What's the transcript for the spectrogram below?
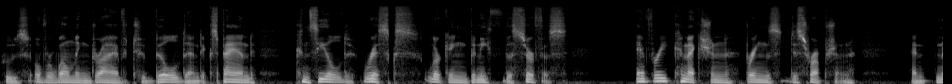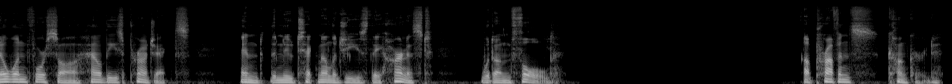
whose overwhelming drive to build and expand concealed risks lurking beneath the surface. Every connection brings disruption and no one foresaw how these projects, and the new technologies they harnessed, would unfold. A province conquered.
